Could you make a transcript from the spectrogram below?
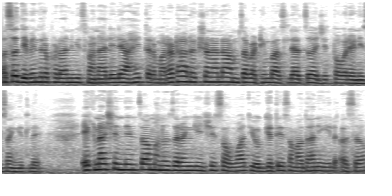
असं देवेंद्र फडणवीस म्हणालेले आहे तर मराठा आरक्षणाला आमचा पाठिंबा असल्याचं अजित पवार यांनी सांगितलं आहे एकनाथ शिंदेंचा मनोज जरांगींशी संवाद योग्य ते समाधान येईल असं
